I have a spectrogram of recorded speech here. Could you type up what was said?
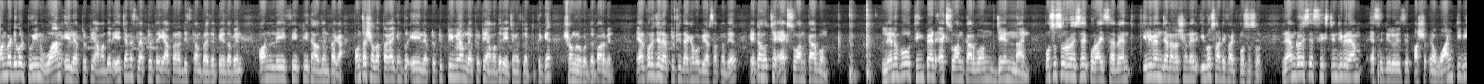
convertible two in one এই ল্যাপটপটি আমাদের এইচ এম এস ল্যাপটপ থেকে আপনারা ডিসকাউন্ট প্রাইসে পেয়ে যাবেন অনলি ফিফটি থাউজেন্ড টাকা। পঞ্চাশ হাজার টাকায় কিন্তু এই ল্যাপটপটি প্রিমিয়াম ল্যাপটপটি আমাদের এইচ এম এস ল্যাপটপ থেকে সংগ্রহ করতে পারবেন। এরপরে যে ল্যাপটপটি দেখাবো বিয়ার্স আপনাদের, এটা হচ্ছে X one carbon Lenovo ThinkPad X one carbon gen nine processor রয়েছে কোরাই সেভেন ইলেভেন জেনারেশনের ইভো সার্টিফাইড প্রসেসর র্যাম রয়েছে সিক্সটিন জিবি র্যাম এসএসডি রয়েছে পাঁচশো ওয়ান টিবি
